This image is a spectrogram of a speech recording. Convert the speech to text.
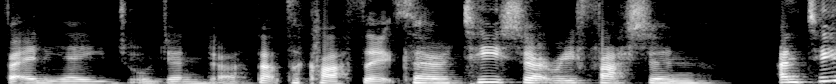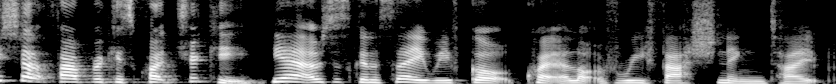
for any age or gender. That's a classic. So a t-shirt refashion. And t-shirt fabric is quite tricky. yeah, I was just going to say we've got quite a lot of refashioning type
